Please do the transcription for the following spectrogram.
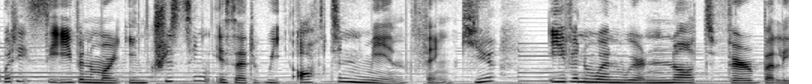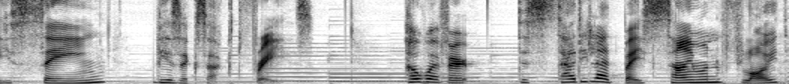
What is even more interesting is that we often mean thank you even when we're not verbally saying this exact phrase. However, the study led by Simon Floyd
